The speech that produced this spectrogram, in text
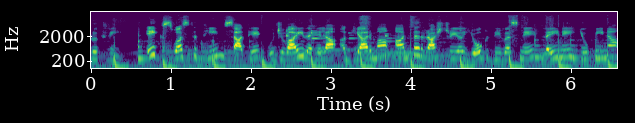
પૃથ્વી. એક સ્વસ્થ થીમ સાથે ઉજવાઈ રહેલા અગિયારમાં આંતરરાષ્ટ્રીય યોગ દિવસને લઈને યુપીના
